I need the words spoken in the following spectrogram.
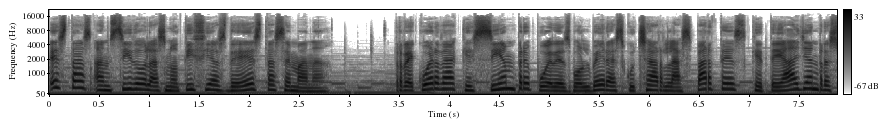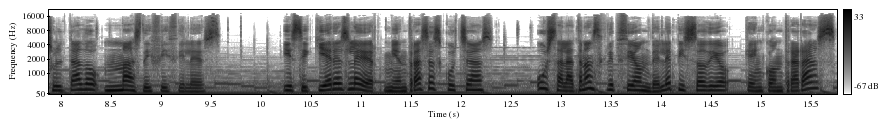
Estas han sido las noticias de esta semana. Recuerda que siempre puedes volver a escuchar las partes que te hayan resultado más difíciles. Y si quieres leer mientras escuchas, usa la transcripción del episodio que encontrarás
